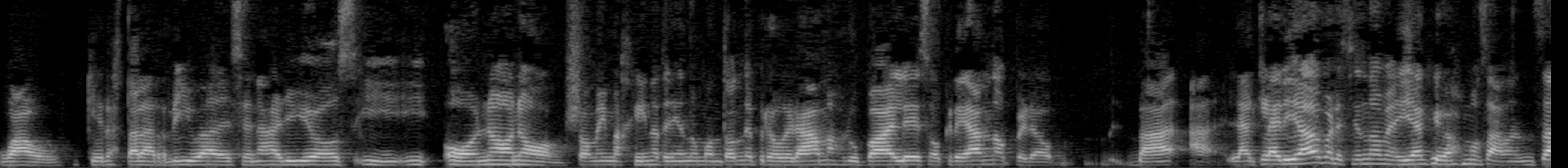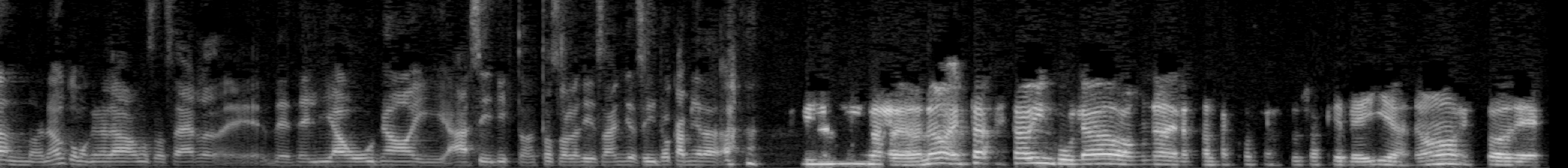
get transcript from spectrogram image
wow, quiero estar arriba de escenarios, y, o no, no, yo me imagino teniendo un montón de programas grupales o creando, pero va la claridad va apareciendo a medida que vamos avanzando, ¿no? Como que no la vamos a hacer desde el día uno y así, listo, estos son los 10 años y no cambia nada. No, está, está vinculado a una de las tantas cosas tuyas que leía, ¿no? Esto de,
